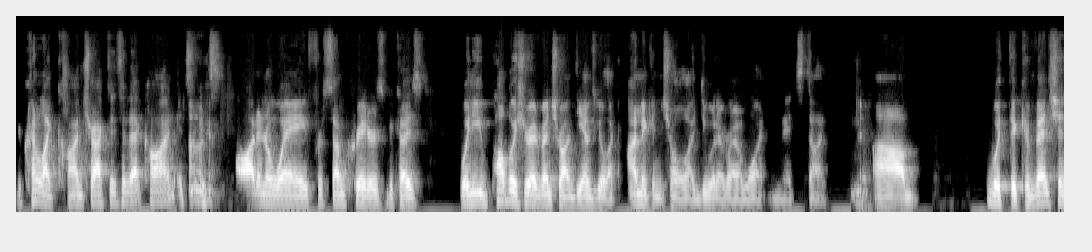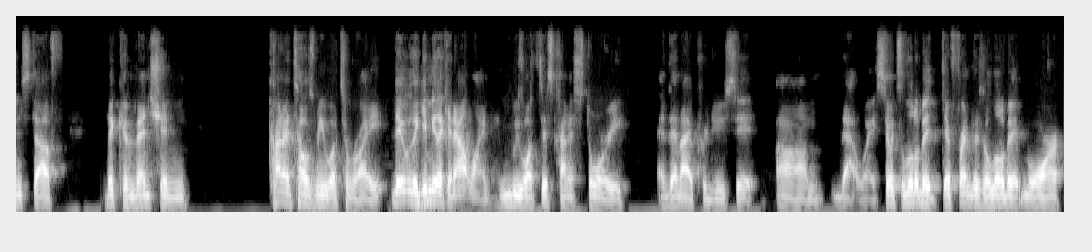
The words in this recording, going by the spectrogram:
you're kind of like contracted to that con. It's, Okay. it's odd in a way for some creators because when you publish your adventure on DMs, you're like, I'm in control. I do whatever I want, and it's done. Yeah. Um, with the convention stuff, the convention kind of tells me what to write. They, they give me like an outline. We want this kind of story, and then I produce it um, that way. So it's a little bit different. There's a little bit more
